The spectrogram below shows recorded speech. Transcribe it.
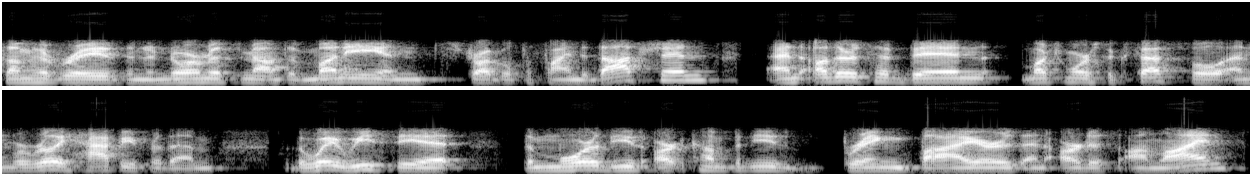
Some have raised an enormous amount of money and struggled to find adoption, and others have been much more successful, and we're really happy for them. The way we see it, the more these art companies bring buyers and artists online,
